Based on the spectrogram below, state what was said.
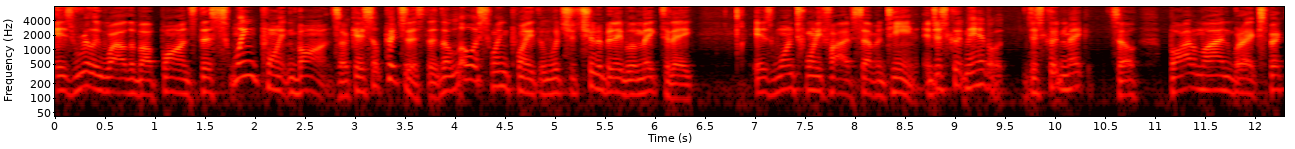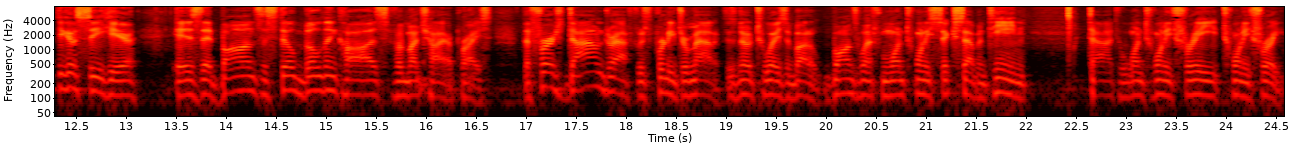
is really wild about bonds, the swing point in bonds, okay, so picture this, the, the lowest swing point, which it should have been able to make today, is 125.17 and just couldn't handle it. Just couldn't make it. So bottom line, what I expect you're going to see here is that bonds are still building cause for much higher price. The first downdraft was pretty dramatic. There's no two ways about it. Bonds went from 126.17 down to 123.23.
